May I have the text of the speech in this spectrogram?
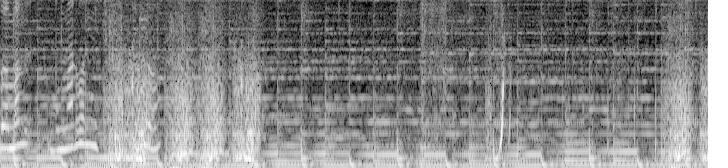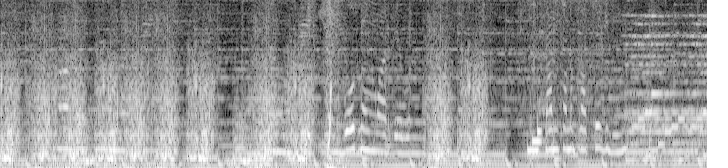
Bunlar, bunlar bana duruyor. Boton var diye bunun. Ben bir tane partiye gideyim.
